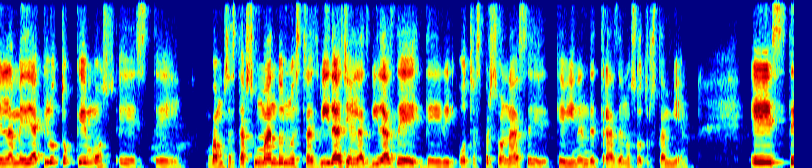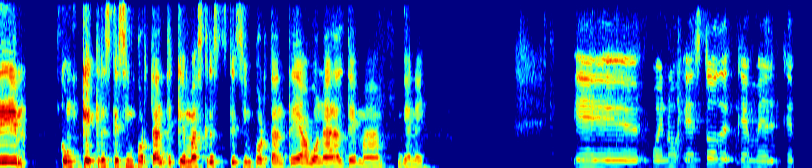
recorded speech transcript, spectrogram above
en la medida que lo toquemos, este, vamos a estar sumando en nuestras vidas y en las vidas de, otras personas eh, que vienen detrás de nosotros también. Este, ¿Con qué crees que es importante? ¿Qué más crees que es importante abonar al tema, Dianey? Eh, bueno, esto que, me, que,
